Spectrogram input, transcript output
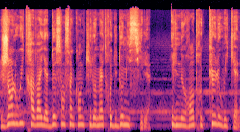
Jean-Louis travaille à 250 km du domicile. Il ne rentre que le week-end.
